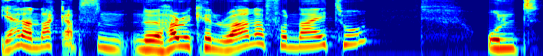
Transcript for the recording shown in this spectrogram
ja, danach gab es eine Hurricane Runner von Naito und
